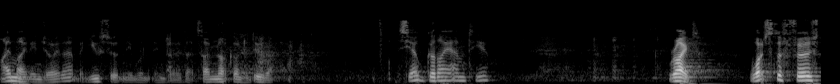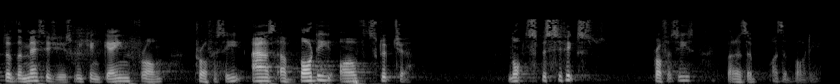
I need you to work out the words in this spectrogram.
I might enjoy that, but you certainly wouldn't enjoy that, so I'm not going to do that. See how good I am to you? Right. What's the first of the messages we can gain from prophecy as a body of scripture? Not specific prophecies, but as a, as a body.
